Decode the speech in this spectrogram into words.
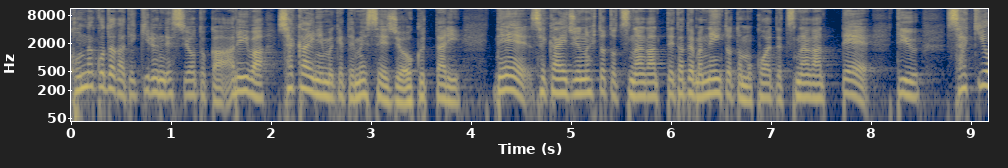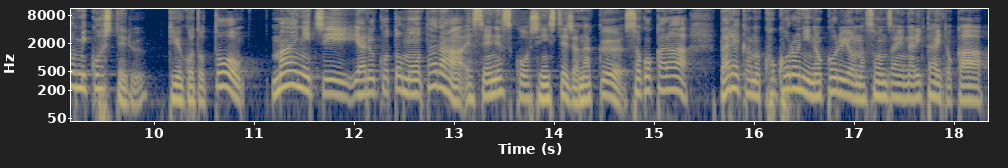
こんなことができるんですよとかあるいは社会に向けてメッセージを送ったりで世界中の人とつながって例えばネイトともこうやってつながってっていう先を見越してるっていうことと毎日やることもただ SNS 更新してじゃなくそこから誰かの心に残るような存在になりたいとか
